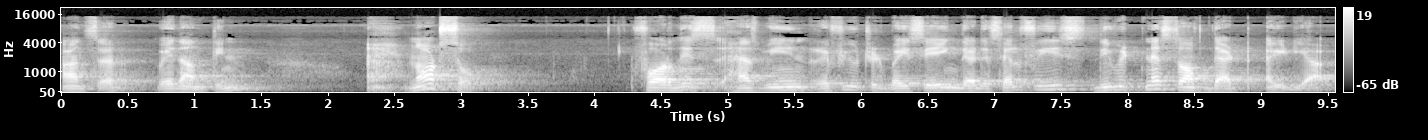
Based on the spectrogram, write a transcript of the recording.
Answer Vedantin Not so. For this has been refuted by saying that the self is the witness of that idea,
